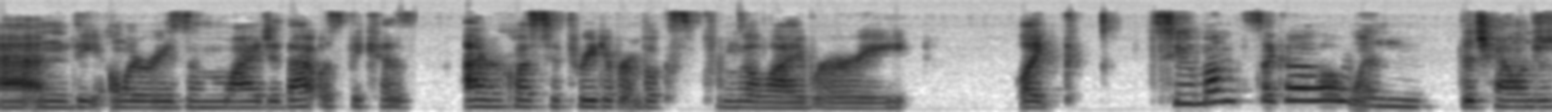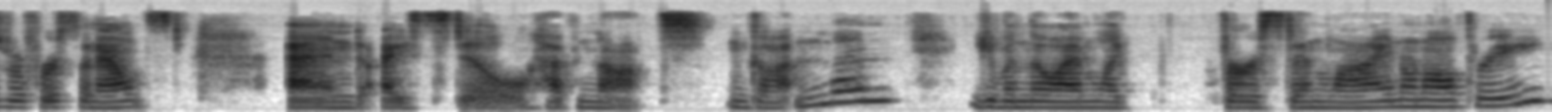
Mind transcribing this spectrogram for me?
and the only reason why I did that was because I requested three different books from the library like two months ago when the challenges were first announced, and I still have not gotten them, even though I'm like first in line on all three.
